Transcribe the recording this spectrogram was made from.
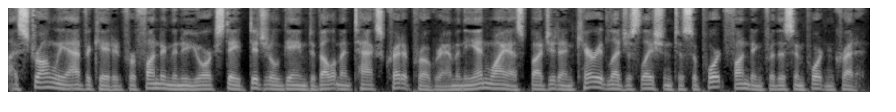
I strongly advocated for funding the New York State Digital Game Development Tax Credit Program in the NYS budget and carried legislation to support funding for this important credit.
